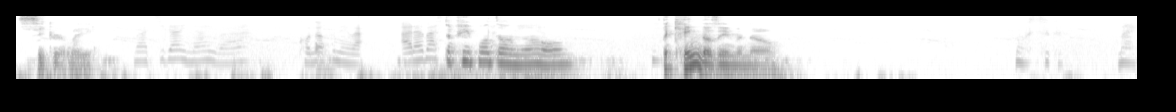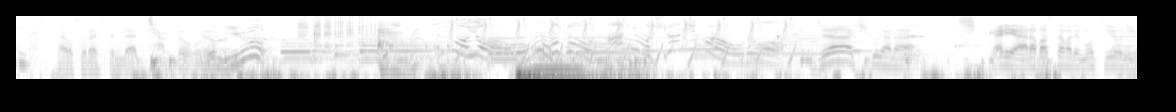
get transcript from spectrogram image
Secretly. The people don't know. The king doesn't even know. もうすぐ参ります。顔そらしてんだ。ちゃんと俺を見ろ。いやいや本当何も知らねえから俺は。じゃあ聞くがな。しっかりアラバスタまで持つように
